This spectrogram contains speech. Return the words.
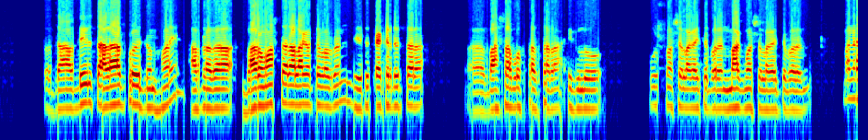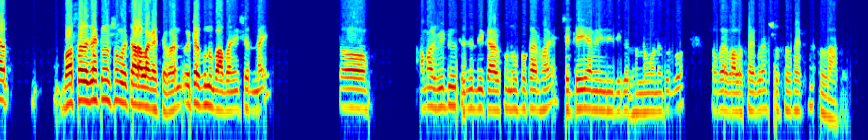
তো যাদের চারার প্রয়োজন হয়, আপনারা বারো মাস চারা লাগাতে পারবেন। যেহেতু প্যাকেটের চারা বাসা বস্তার চারা, এগুলো পৌষ মাসে লাগাইতে পারেন, মাঘ মাসে লাগাইতে পারেন। মানে বছরে যে কোনো সময় চারা লাগাইতে পারেন, ওইটা কোনো বাধা নিষেধ নাই। তো আমার ভিডিওতে যদি কার কোনো উপকার হয়, সেটাই আমি নিজেকে ধন্য মনে করব। সবাই ভালো থাকবেন, সুস্থ থাকবেন, আল্লাহ হাফেজ।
